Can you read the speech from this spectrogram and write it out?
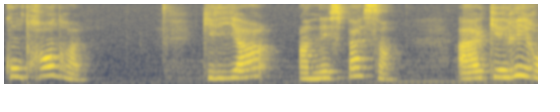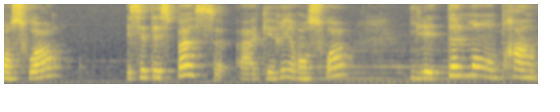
comprendre qu'il y a un espace à acquérir en soi, et cet espace à acquérir en soi, il est tellement empreint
